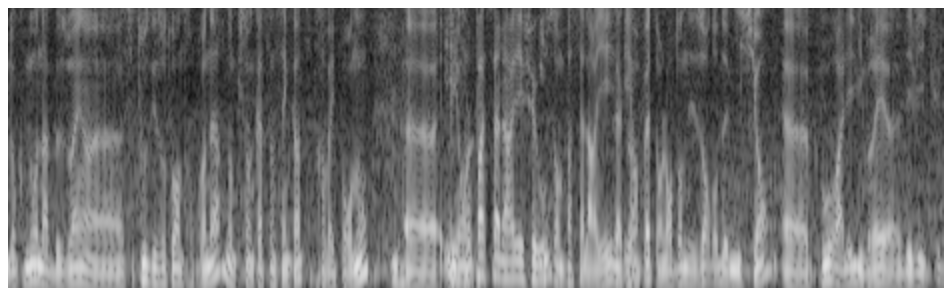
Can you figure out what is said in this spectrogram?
Donc nous, on a besoin, euh, c'est tous des auto-entrepreneurs, donc ils sont 450, ils travaillent pour nous. Euh, Mais ils on- sont pas salariés chez vous. ils sont pas salariés et en fait, on leur donne des ordres de mission euh, pour aller livrer euh, des véhicules.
